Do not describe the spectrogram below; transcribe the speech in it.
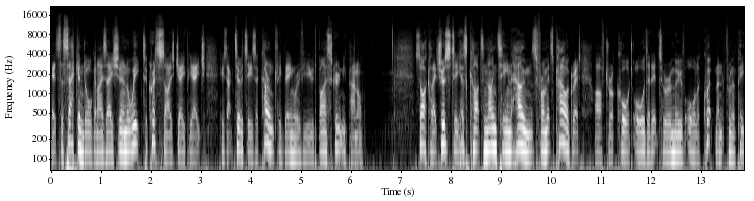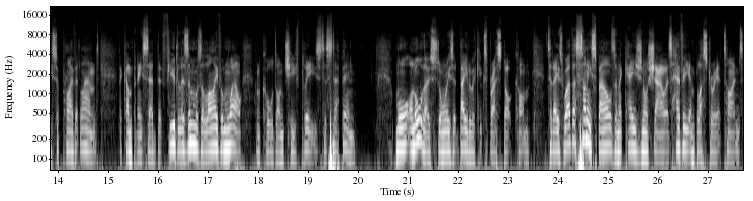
It's the second organisation in a week to criticise JPH, whose activities are currently being reviewed by a scrutiny panel. Sark Electricity has cut 19 homes from its power grid after a court ordered it to remove all equipment from a piece of private land. The company said that feudalism was alive and well and called on Chief Pleas to step in. More on all those stories at bailiwickexpress.com. Today's weather sunny spells and occasional showers, heavy and blustery at times,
